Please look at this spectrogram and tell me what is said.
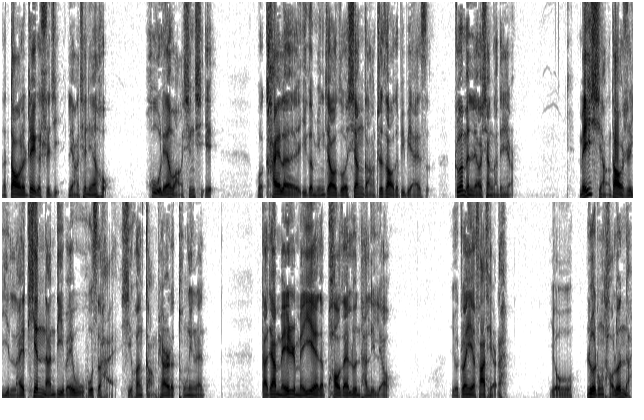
那到了这个世纪，两千年后，互联网兴起，我开了一个名叫做“香港制造”的 BBS，专门聊香港电影。没想到是引来天南地北、五湖四海喜欢港片的同龄人，大家没日没夜的泡在论坛里聊，有专业发帖的。有热衷讨论的，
